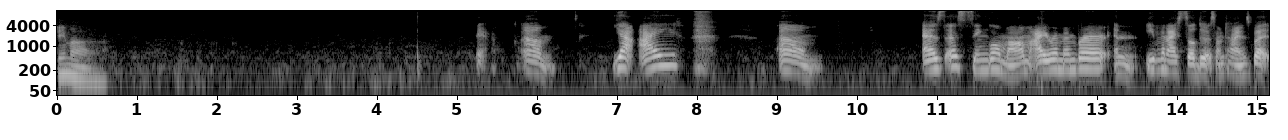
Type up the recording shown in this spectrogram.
Jema. There. Um, yeah, I, um, as a single mom, I remember, and even I still do it sometimes, but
